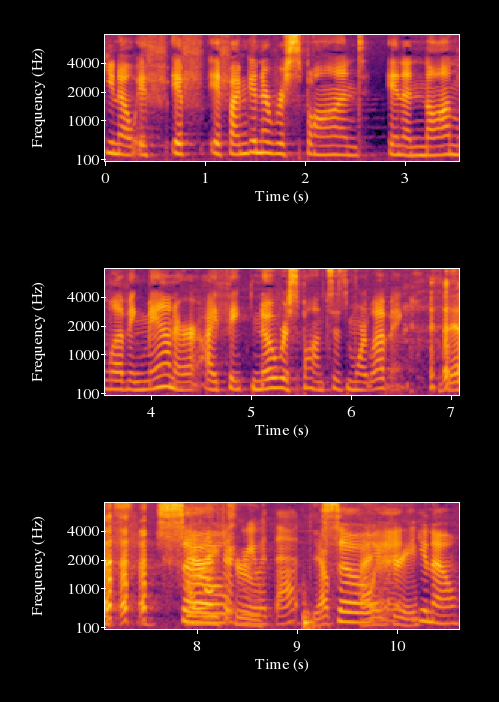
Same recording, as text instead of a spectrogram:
you know, if if if I'm going to respond in a non-loving manner, I think no response is more loving. That's So Very I true. agree with that. Yep, so, I uh, agree. you know,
